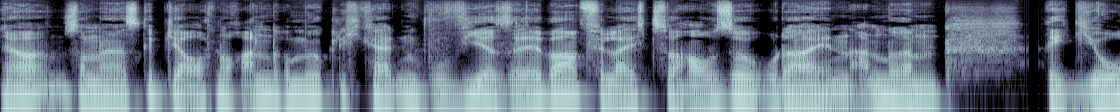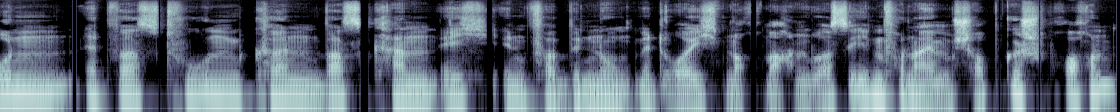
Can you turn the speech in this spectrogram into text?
ja, sondern es gibt ja auch noch andere Möglichkeiten, wo wir selber vielleicht zu Hause oder in anderen Regionen etwas tun können. Was kann ich in Verbindung mit euch noch machen? Du hast eben von einem Shop gesprochen.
